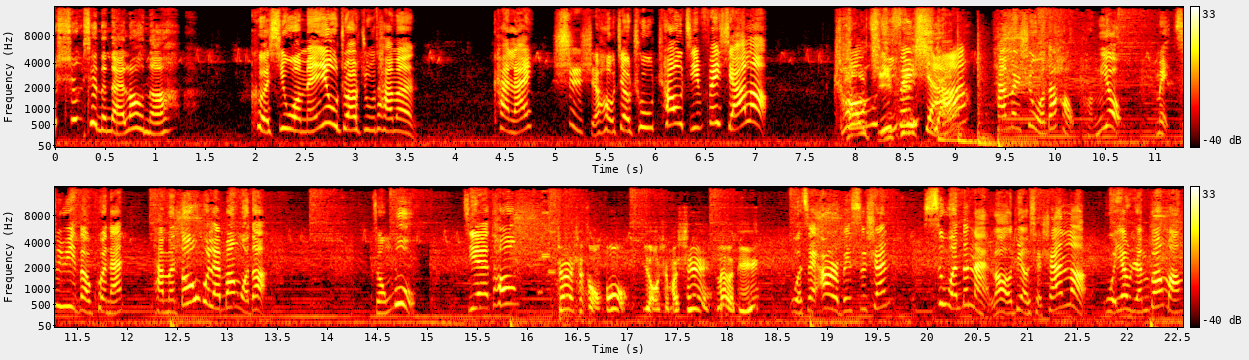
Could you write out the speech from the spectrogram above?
剩下的奶酪呢？可惜我没有抓住他们。看来是时候叫出超级飞侠了。超级飞侠，他们是我的好朋友，每次遇到困难，他们都会来帮我的。总部，接通。这是总部，有什么事，乐迪？我在阿尔卑斯山，斯文的奶酪掉下山了，我要人帮忙，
